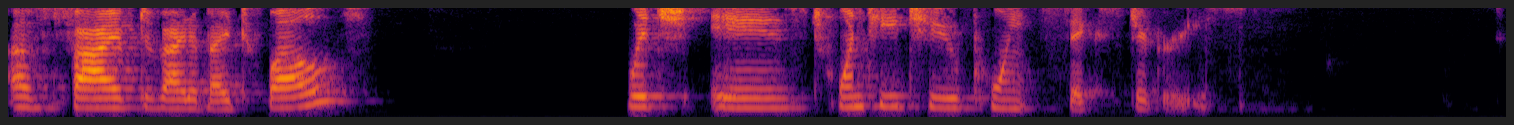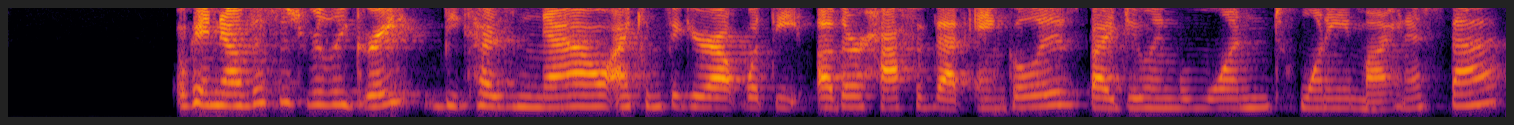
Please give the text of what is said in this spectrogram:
of 5 divided by 12, which is 22.6 degrees. Okay, now this is really great because now I can figure out what the other half of that angle is by doing 120 minus that.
